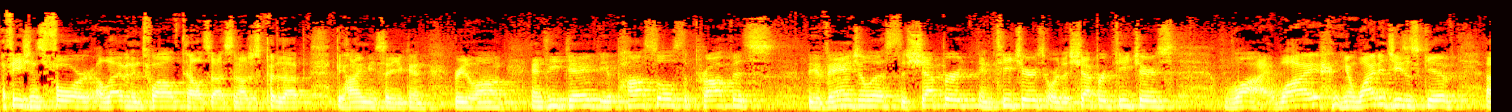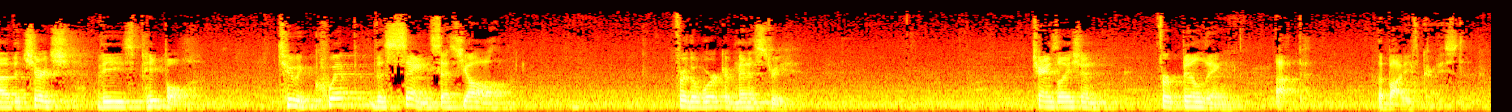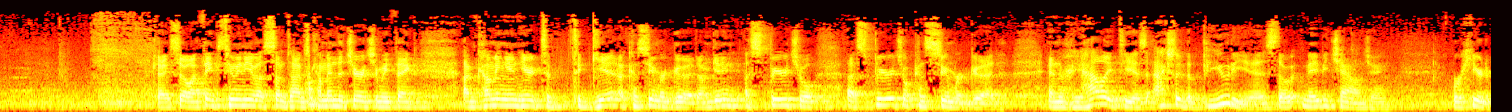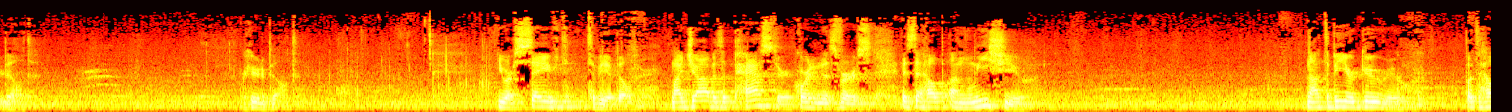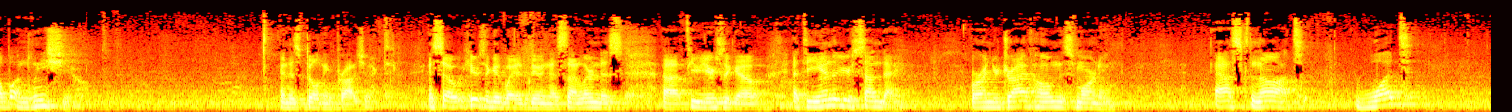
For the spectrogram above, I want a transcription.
Ephesians 4 11 and 12 tells us, and I'll just put it up behind me so you can read along. And he gave the apostles, the prophets, the evangelists, the shepherd and teachers, or the shepherd teachers why? Why, you know, why did Jesus give uh, the church these people? To equip the saints, that's y'all, for the work of ministry. Translation, for building up the body of Christ. Okay, so I think too many of us sometimes come into church and we think, I'm coming in here to, to get a consumer good. I'm getting a spiritual, a spiritual consumer good. And the reality is, actually, the beauty is, though it may be challenging, we're here to build. We're here to build. You are saved to be a builder. My job as a pastor, according to this verse, is to help unleash you. Not to be your guru, but to help unleash you in this building project. And so here's a good way of doing this. And I learned this uh, a few years ago. At the end of your Sunday, or on your drive home this morning, ask not, What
